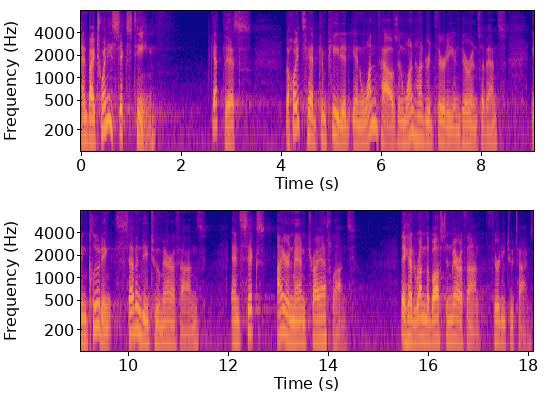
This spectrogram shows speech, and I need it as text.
And by 2016, get this, the Hoyts had competed in 1,130 endurance events, including 72 marathons and six Ironman triathlons. They had run the Boston Marathon 32 times.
